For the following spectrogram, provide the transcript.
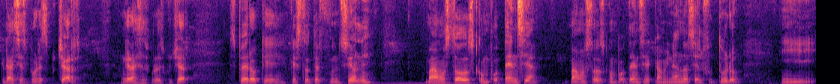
Gracias por escuchar, gracias por escuchar. Espero que, esto te funcione. Vamos todos con potencia, vamos todos con potencia caminando hacia el futuro y,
